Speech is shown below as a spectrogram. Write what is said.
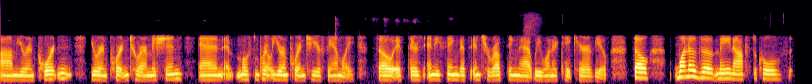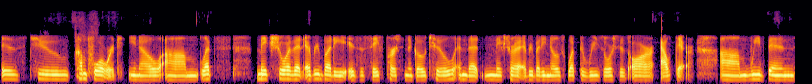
Um, you're important. You're important to our mission, and most importantly, you're important to your family. So if there's anything that's interrupting that, we want to take care of you. So one of the main obstacles is to come forward. You know, um, let's make sure that everybody is a safe person to go to and that make sure everybody knows what the resources are out there. Um, we've been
